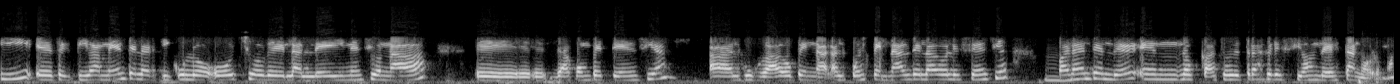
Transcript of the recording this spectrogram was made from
Y efectivamente el artículo 8 de la ley mencionada eh, da competencia al juzgado penal, al juez penal de la adolescencia para entender en los casos de transgresión de esta norma.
